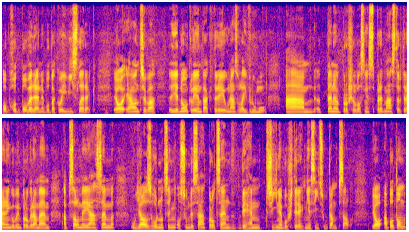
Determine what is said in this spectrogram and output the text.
obchod povede, nebo takový výsledek. Jo, já mám třeba jednoho klienta, který je u nás v live roomu a ten prošel vlastně Spreadmaster tréninkovým programem a psal mi, já jsem udělal zhodnocení 80% během tří nebo čtyřech měsíců tam psal. Jo, a potom uh,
